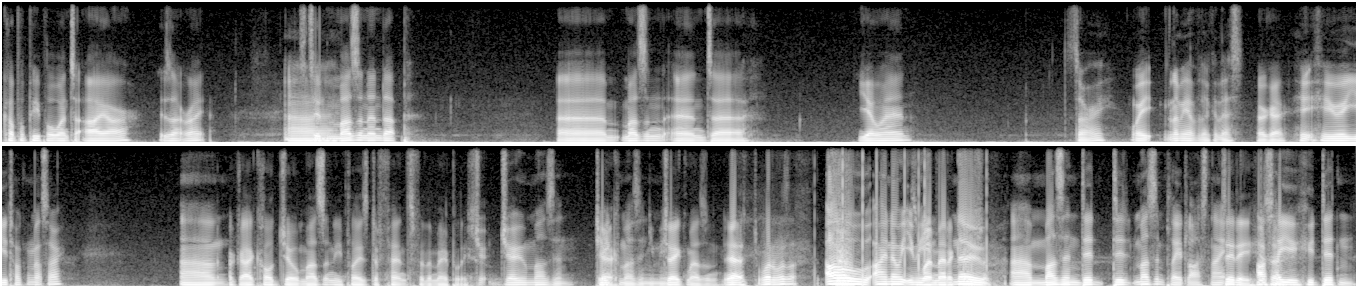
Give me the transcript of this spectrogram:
A couple people went to IR. Is that right? uh, Did Muzzin end up? Um, Muzzin and uh, Johan. Sorry. Wait, let me have a look at this. Okay, Who who are you talking about? Sorry. Um, a guy called Joe Muzzin. He plays defense for the Maple Leafs. jo- Joe Muzzin. Yeah. Jake Muzzin, you mean? Jake Muzzin. Yeah. What was it? Oh, I know what you It's my mean. No, medication. um, Muzzin did did Muzzin played last night. Did he? I'll tell you who didn't.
